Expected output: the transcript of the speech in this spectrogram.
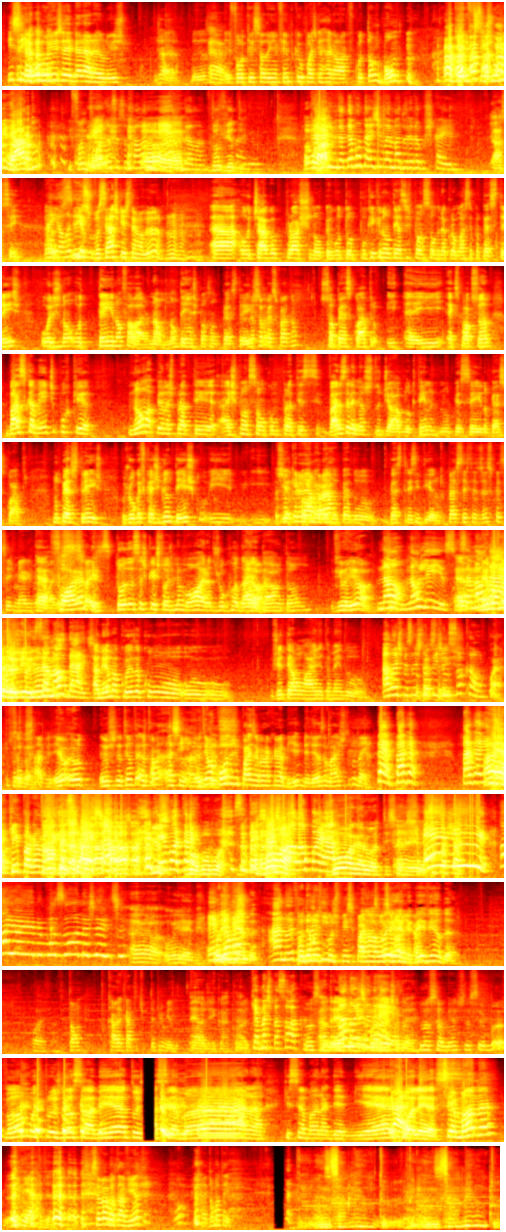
E sim, o Luiz, aí, galera, o Luiz já era, beleza? É. Ele falou que ele saiu do Game FM porque o podcast Ragnarok ficou tão bom que ele se sentiu humilhado e foi embora. Você só fala Ah, é. merda, Lan. Duvido. Vamos Caralho, me dá até vontade de ir lá em Madureira buscar ele. lá. Ah, sim. Aí, ó, Rodrigo. Isso, você acha que eles têm armadura? Uhum. Ah, o Thiago Prochno perguntou por que, que não tem essa expansão do Necromancer pra PS3 ou eles não ou tem e não falaram. Não, não tem a expansão pro PS3. Não é só tá? PS4, não? só PS4 e, é, e Xbox One, basicamente porque não apenas para ter a expansão, como para ter vários elementos do Diablo que tem no, no PC e no PS4, no PS3 o jogo vai ficar gigantesco e Eu só ia queria lembrar- do, do, do PS3 inteiro. O PS3 tem 256 MB de É, memória. fora- Só isso. Todas essas questões de memória, do jogo rodar Aí, e tal, então Viu aí, ó? Não, não li isso. É, isso é maldade. coisa, eu li, isso eu é maldade. a mesma coisa com o, o GTA Online também do Alô, as pessoas estão PS3. pedindo socão. Ué, você que sabe. Eu, eu, eu, eu, tento, eu tava, assim, Ai, eu tenho um acordo de paz agora com a Gabi, beleza, mas tudo bem. Pé, paga. Paga aí, Ah, é, quem pagar no superchat. Quem botar- boa, boa, boa. Superchat Boa. falou apoiar. Boa, garoto. Isso aí. É. Amy! Ai, a Amy mozona, gente. Ah, oi. Amy Podemos- a noiva Podemos do ir Baquinho. pros principais Ah, oi. Ricardo? Bem-vinda. Então, o cara, cara tá tipo deprimido. É, o Ricardo. tá. Quer mais paçoca? André Boa noite, Boa Andréia. noite, André. Lançamentos da semana. Vamos pros lançamentos da semana. Que semana de miércoles. Semana de merda. Você vai botar a vinheta? Ah, então bota aí. Tem lançamento, tem lançamento.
